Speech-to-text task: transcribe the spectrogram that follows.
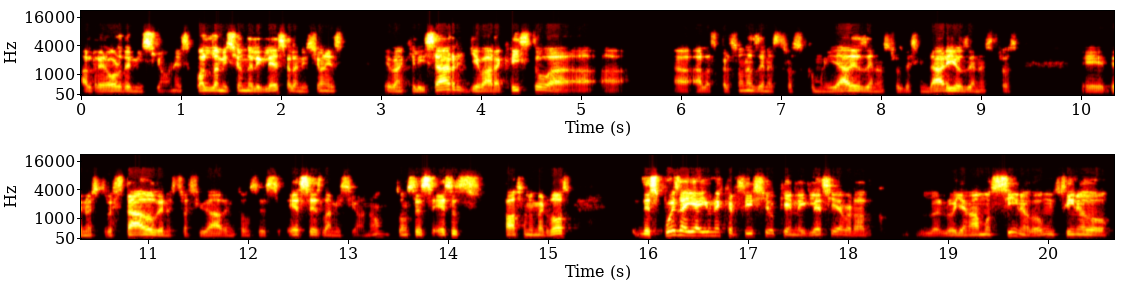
alrededor de misiones. ¿Cuál es la misión de la iglesia? La misión es evangelizar, llevar a Cristo a, las personas de nuestras comunidades, de nuestros vecindarios, de, nuestros, de nuestro estado, de nuestra ciudad. Entonces, esa es la misión, ¿no? Entonces, ese es paso número dos. Después de ahí hay un ejercicio que en la iglesia, ¿verdad? Lo, llamamos sínodo. Un sínodo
